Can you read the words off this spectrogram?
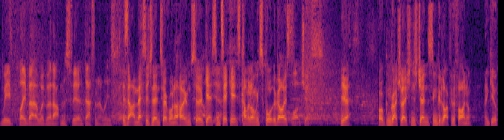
we play better with that atmosphere, definitely. Is that a message then to everyone at home to get some Yeah. tickets, come along and support the guys? Watch us. Yeah. Well, congratulations, gents, and good luck for the final. Thank you.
